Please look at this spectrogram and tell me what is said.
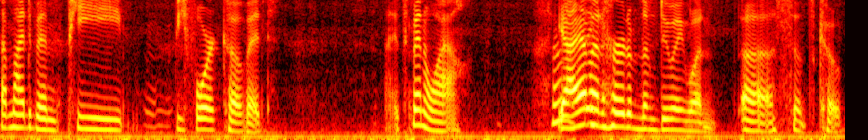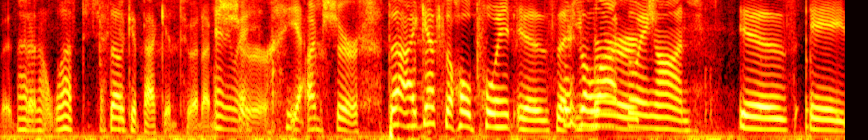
That might have been P before COVID. It's been a while. don't Yeah, I know if they- haven't heard of them doing one uh, since COVID. I don't know. We'll have to check. They'll it. get back into it, I'm Anyway, sure. yeah. I'm sure. The, I guess the whole point is that There's a lot going on. Is a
